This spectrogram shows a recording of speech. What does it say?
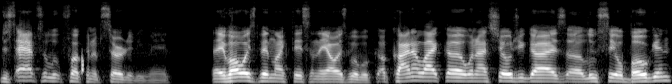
Just absolute fucking absurdity, man. They've always been like this, and they always will. Kind of like uh, when I showed you guys uh, Lucille Bogan.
